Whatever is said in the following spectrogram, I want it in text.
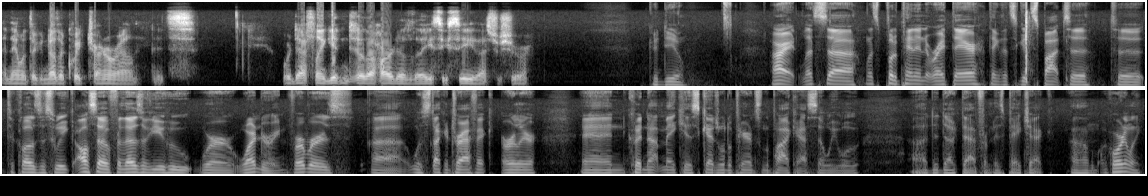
and then with another quick turnaround, it's we're definitely getting to the heart of the ACC. That's for sure. Good deal. All right, let's uh, let's put a pin in it right there. I think that's a good spot to to, to close this week. Also, for those of you who were wondering, Verber uh, was stuck in traffic earlier and could not make his scheduled appearance on the podcast, so we will uh, deduct that from his paycheck um, accordingly.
